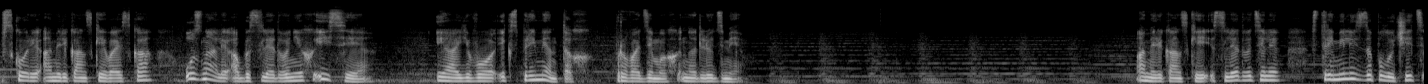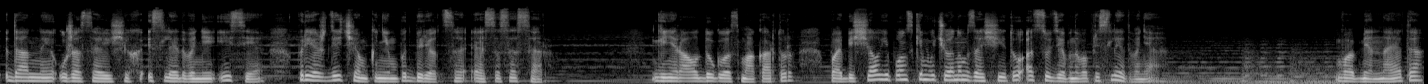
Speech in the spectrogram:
Вскоре американские войска узнали об исследованиях Исия и о его экспериментах, проводимых над людьми. Американские исследователи стремились заполучить данные ужасающих исследований Исия, прежде чем к ним подберется СССР. Генерал Дуглас МакАртур пообещал японским ученым защиту от судебного преследования. В обмен на это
